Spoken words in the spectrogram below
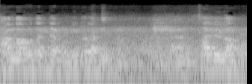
ठाम आहोत आणि त्या भूमिकेवर आम्ही चाललेलो आहोत.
